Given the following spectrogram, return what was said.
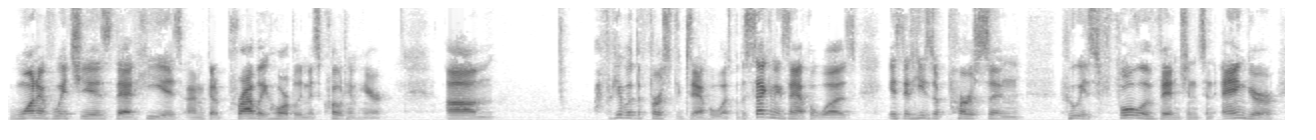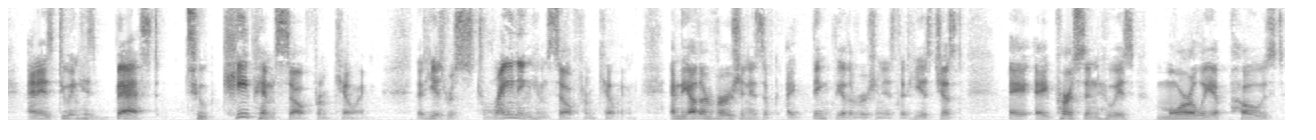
One of which is that he is, I'm going to probably horribly misquote him here. Um, I forget what the first example was, but the second example was is that he's a person who is full of vengeance and anger and is doing his best to keep himself from killing. That he is restraining himself from killing. And the other version is, I think the other version is that he is just a, a person who is morally opposed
